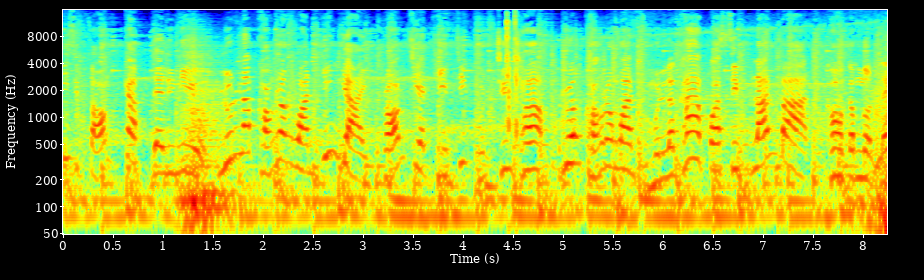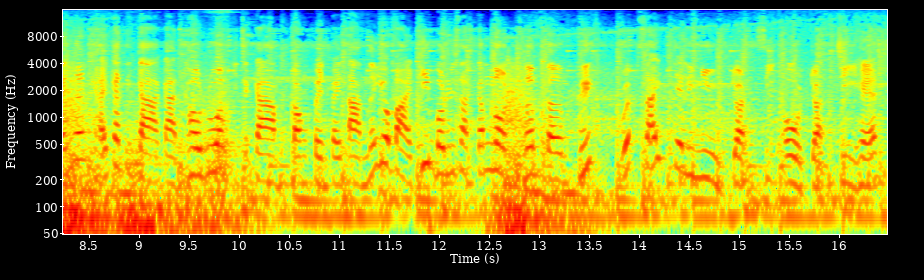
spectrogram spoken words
2022 กับ Daily New ลุ้นรับของรางวัลยิ่งใหญ่ พร้อมเชียร์ทีมที่คุณชื่นชอบ รวมของรางวัลมูลค่ากว่า 10 ล้านบาท ข้อกำหนดและเงื่อนไขกติกาการเข้าร่วมกิจกรรม ต้องเป็นไปตามนโยบายที่บริษัทกำหนด เพิ่มเติมคลิกเว็บไซต์ dailynew.co.th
